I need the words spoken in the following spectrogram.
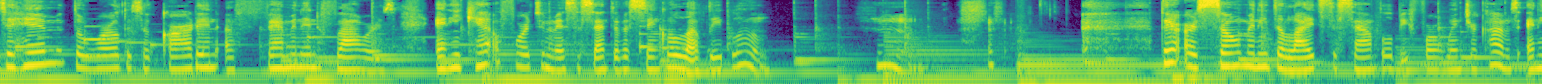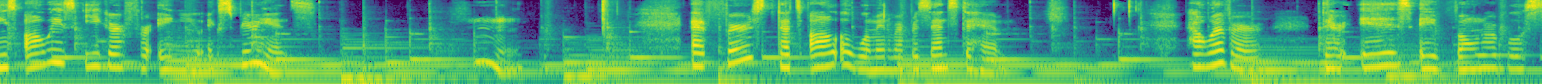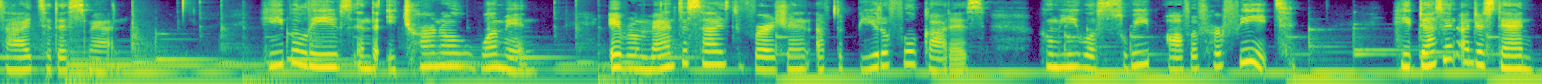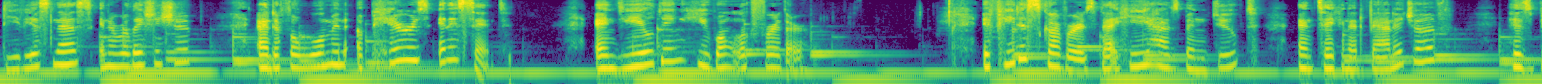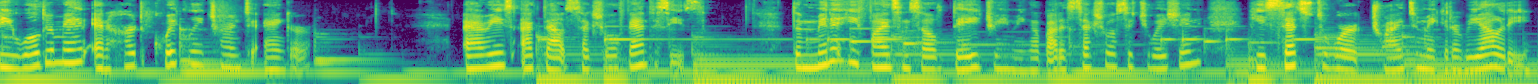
To him, the world is a garden of feminine flowers, and he can't afford to miss the scent of a single lovely bloom. Hmm. there are so many delights to sample before winter comes, and he's always eager for a new experience. Hmm. At first, that's all a woman represents to him. However, there is a vulnerable side to this man. He believes in the eternal woman, a romanticized version of the beautiful goddess whom he will sweep off of her feet. He doesn't understand deviousness in a relationship, and if a woman appears innocent and yielding, he won't look further. If he discovers that he has been duped and taken advantage of, His bewilderment and hurt quickly turn to anger. Aries act out sexual fantasies. The minute he finds himself daydreaming about a sexual situation, he sets to work trying to make it a reality.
